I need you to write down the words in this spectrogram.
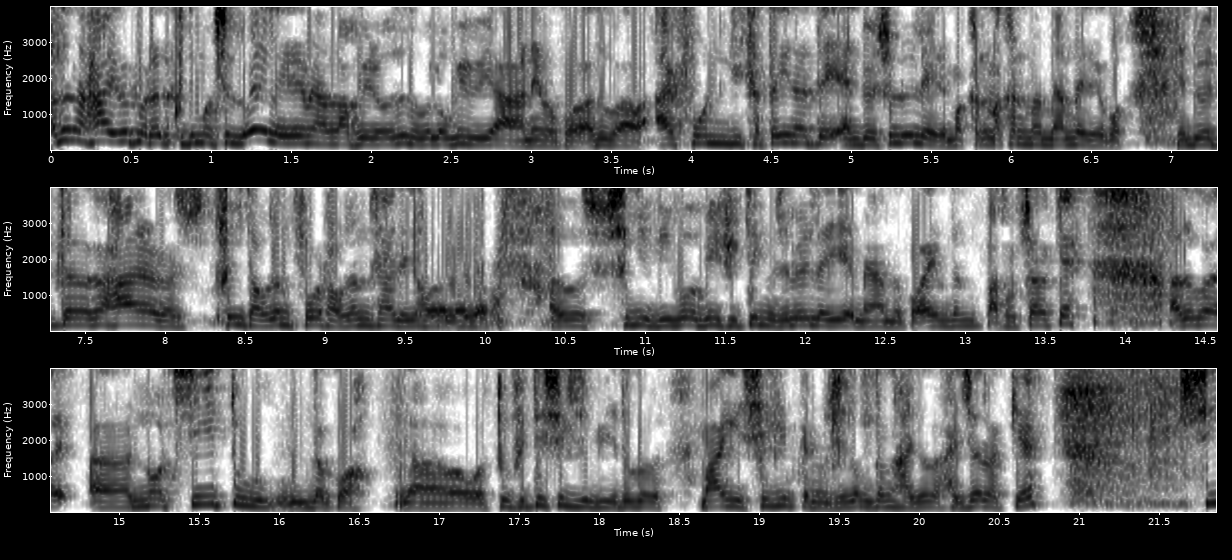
আদে না হাইওয়ে পর খুদি মক লোয়ে ꯃꯌꯥꯝ ꯂꯥꯛꯄꯤꯔꯣ ꯑꯗꯨꯗꯨꯒ ꯂꯧꯕꯤꯕ ꯌꯥꯔꯅꯦꯕꯀꯣ ꯑꯗꯨꯒ ꯑꯥꯏꯐꯣꯟꯒꯤ ꯈꯛꯇꯒꯤ ꯅꯠꯇꯦ ꯑꯦꯟꯗ꯭ꯔꯣꯏꯗꯁꯨ ꯂꯣꯏ ꯂꯩꯔꯦ ꯃꯈꯟ ꯃꯈꯟ ꯃꯌꯥꯝ ꯂꯩꯔꯦꯀꯣ ꯑꯦꯟꯗ꯭ꯔꯣꯏꯗꯇꯒ ꯍꯥꯏꯔꯒ ꯊ꯭ꯔꯤ ꯊꯥꯎꯖꯟ ꯐꯣꯔ ꯊꯥꯎꯖꯟ ꯁ꯭ꯋꯥꯏꯗꯒꯤ ꯍꯧꯔꯒ ꯑꯗꯨꯒ ꯁꯤꯒꯤ ꯚꯤꯚꯣ ꯚꯤ ꯐꯤꯐꯇꯤꯟꯒꯁꯨ ꯂꯣꯏ ꯂꯩꯌꯦ ꯃꯌꯥꯝꯗꯀꯣ ꯑꯩ ꯑꯝꯇꯪ ꯄꯥꯊꯣꯛꯆꯔꯛꯀꯦ ꯑꯗꯨꯒ ꯅꯣꯠ ꯁꯤ ꯇꯨꯗꯀꯣ two fifty six G B ꯑꯗꯨꯒ ꯃꯥꯒꯤ ꯁꯤꯒꯤ ꯀꯩꯅꯣꯁꯤꯁꯨ ꯑꯝꯇꯪ ꯍꯥꯏꯖꯔꯛꯀꯦ ꯁꯤ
